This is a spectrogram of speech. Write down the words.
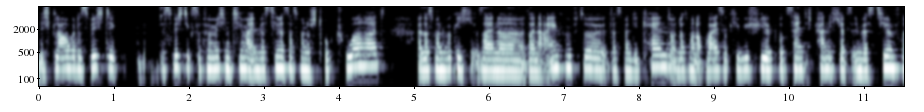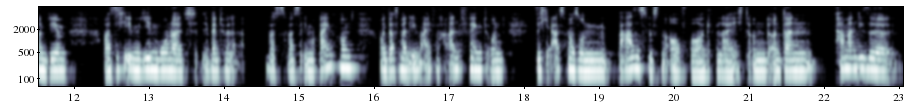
ich glaube, das wichtig, das Wichtigste für mich im Thema Investieren ist, dass man eine Struktur hat, also dass man wirklich seine, seine Einkünfte, dass man die kennt und dass man auch weiß, okay, wie viel Prozent ich kann ich jetzt investieren von dem, was ich eben jeden Monat eventuell was, was eben reinkommt und dass man eben einfach anfängt und sich erstmal so ein Basiswissen aufbaut vielleicht. Und, und dann kann man diese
